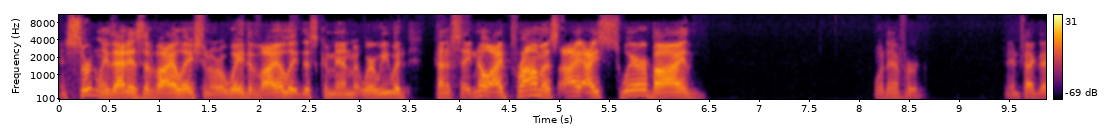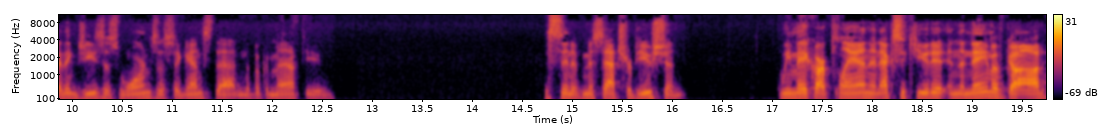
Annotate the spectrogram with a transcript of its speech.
And certainly that is a violation or a way to violate this commandment where we would kind of say, No, I promise, I, I swear by whatever. In fact, I think Jesus warns us against that in the book of Matthew. The sin of misattribution. We make our plan and execute it in the name of God,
